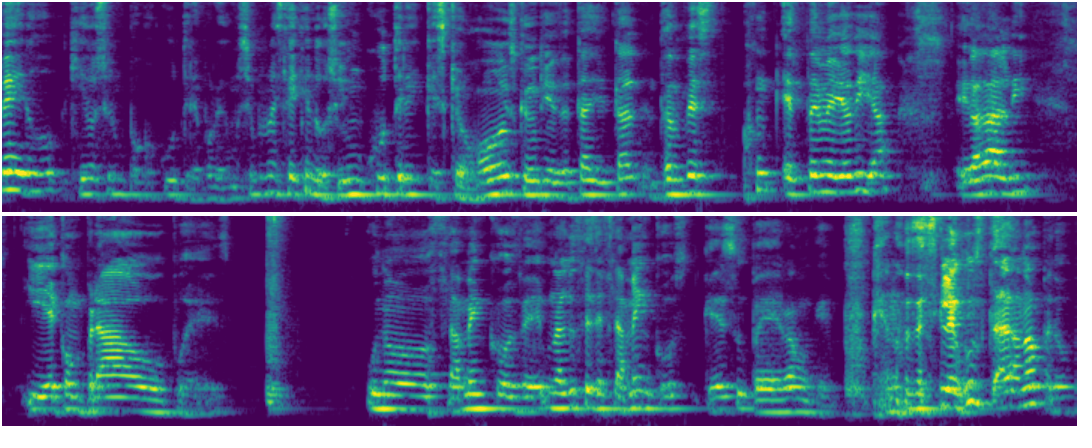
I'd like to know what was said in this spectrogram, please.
Pero quiero ser un poco cutre, porque como siempre me está diciendo que soy un cutre, que es que, oh, es que no tiene detalle y tal. Entonces, este mediodía he ido al Aldi y he comprado, pues, unos flamencos, de, unas luces de flamencos, que es súper, vamos, que, no sé si le gusta o no, pero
